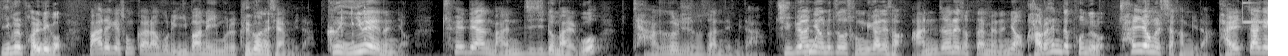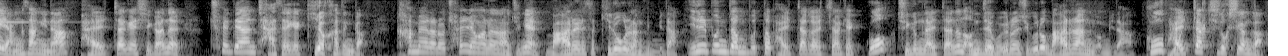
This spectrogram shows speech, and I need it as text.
입을 벌리고 빠르게 손가락으로 입안의 이물을 긁어내셔야 합니다. 그 이외에는요. 최대한 만지지도 말고 자극을 주셔도 안 됩니다. 주변이 어느 정도 정리가 돼서 안전해졌다면요. 바로 핸드폰으로 촬영을 시작합니다. 발작의 양상이나 발작의 시간을 최대한 자세하게 기억하든가 카메라로 촬영하는 와중에 말을 해서 기록을 남깁니다. 1분 전부터 발작을 시작했고 지금 날짜는 언제고 이런 식으로 말을 하는 겁니다. 그 발작 지속 시간과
